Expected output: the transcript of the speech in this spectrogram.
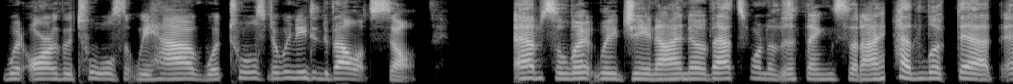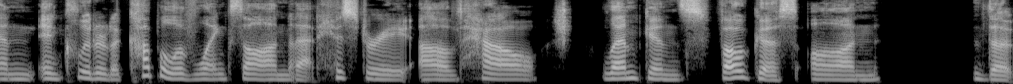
what are the tools that we have? What tools do we need to develop still? Absolutely, Gina. I know that's one of the things that I had looked at and included a couple of links on that history of how Lemkin's focus on the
